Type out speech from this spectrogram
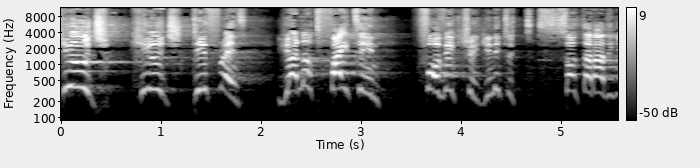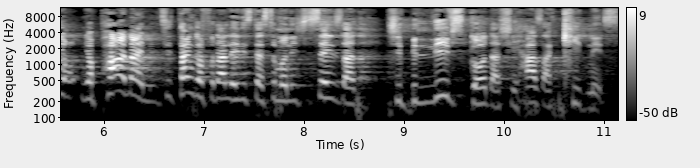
Huge, huge difference. You are not fighting for victory. You need to sort that out in your, your paradigm. Thank God for that lady's testimony. She says that she believes God that she has her kidneys.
